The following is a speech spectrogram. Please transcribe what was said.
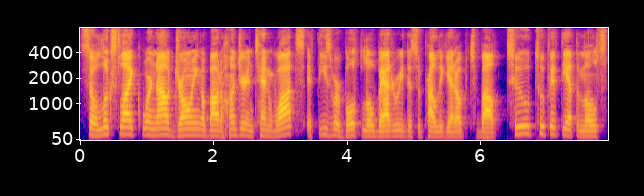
So it looks like we're now drawing about 110 watts. If these were both low battery, this would probably get up to about 2, 250 at the most.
